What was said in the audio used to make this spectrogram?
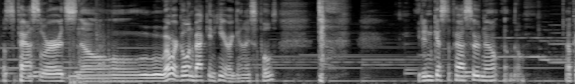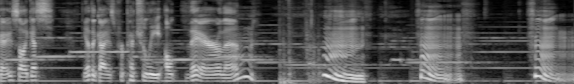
What's the passwords? No. Well, we're going back in here again, I suppose. you didn't guess the password? No? Oh, no. Okay, so I guess the other guy is perpetually out there, then. Hmm. Hmm. Hmm.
